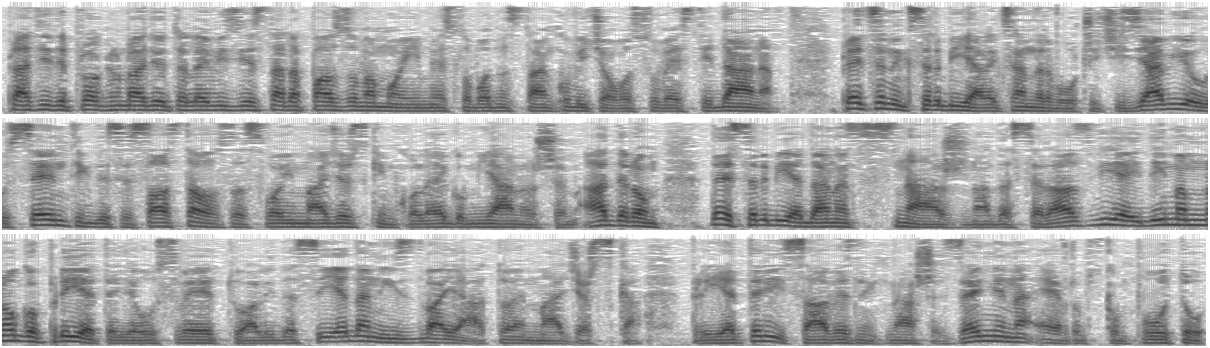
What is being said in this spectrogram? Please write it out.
Pratite program radio televizije Stara Pazova, moje ime je Slobodan Stanković, ovo su vesti dana. Predsednik Srbije Aleksandar Vučić izjavio u Senti gde se sastao sa svojim mađarskim kolegom Janošem Aderom da je Srbija danas snažna, da se razvija i da ima mnogo prijatelja u svetu, ali da se jedan izdvaja, a to je Mađarska. Prijatelj i saveznik naše zemlje na evropskom putu.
